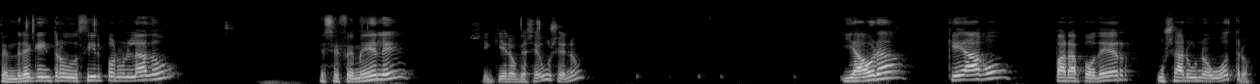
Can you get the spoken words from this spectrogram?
Tendré que introducir por un lado SFML, si quiero que se use, ¿no? Y ahora, ¿qué hago para poder usar uno u otro?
